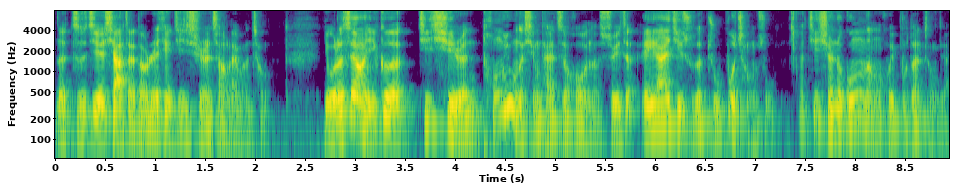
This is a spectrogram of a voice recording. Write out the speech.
那直接下载到人形机器人上来完成。有了这样一个机器人通用的形态之后呢，随着 AI 技术的逐步成熟，那机器人的功能会不断增加，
